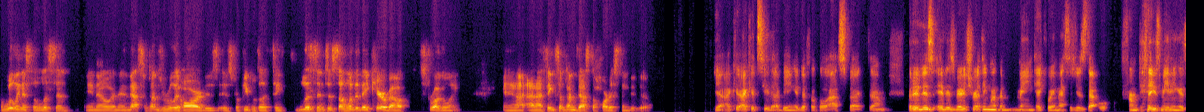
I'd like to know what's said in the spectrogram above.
a willingness to listen you know and, and that's sometimes really hard is, is for people to, to listen to someone that they care about struggling and I, and I think sometimes that's the hardest thing to do yeah I could, I could see that being a difficult aspect um, but it is it is very true. I think one of the main takeaway messages that from today's meeting is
